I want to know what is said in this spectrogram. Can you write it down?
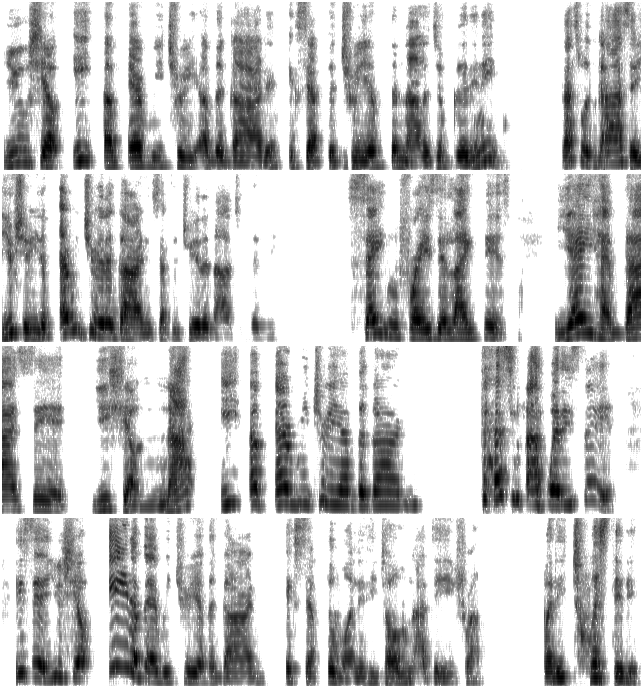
you shall eat of every tree of the garden, except the tree of the knowledge of good and evil." That's what God said. You should eat of every tree of the garden, except the tree of the knowledge of good and evil. Satan phrased it like this: Yea, have God said, "Ye shall not eat of every tree of the garden." That's not what he said. He said, You shall eat of every tree of the garden except the one that he told him not to eat from. But he twisted it.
